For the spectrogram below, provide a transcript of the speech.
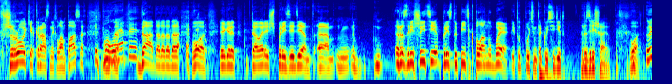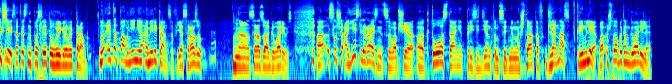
в широких красных лампасах. И полеты. Да, да, да, да, да, да. вот. И говорит, товарищ президент, м, разрешите приступить к плану Б. И тут Путин такой сидит. Разрешаю. Вот. Ну и все, и, соответственно, после этого выигрывает Трамп. Но это по мнению американцев. Я сразу а, Сразу оговорюсь. А, Слушай, а есть ли разница вообще, а, кто станет президентом Соединенных Штатов для нас в Кремле? Что об этом говорили?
